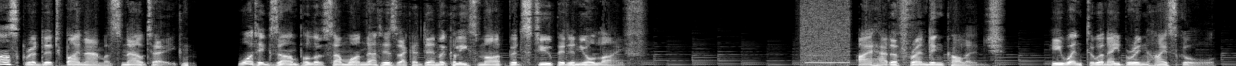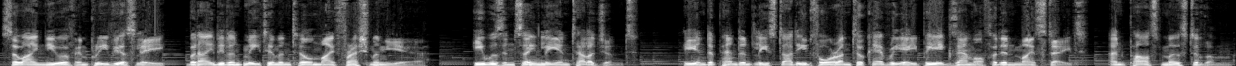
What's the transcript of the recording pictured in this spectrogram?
Ask Reddit by Namus now take. What example of someone that is academically smart but stupid in your life? I had a friend in college. He went to a neighboring high school, so I knew of him previously, but I didn't meet him until my freshman year. He was insanely intelligent. He independently studied for and took every AP exam offered in my state, and passed most of them.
